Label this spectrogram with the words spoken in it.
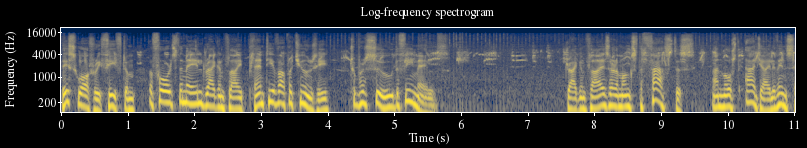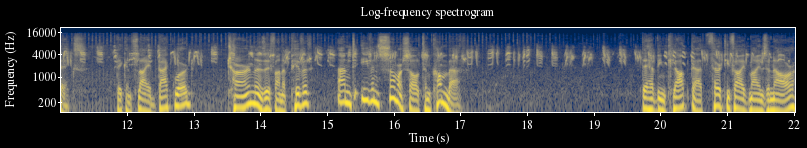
This watery fiefdom affords the male dragonfly plenty of opportunity to pursue the females. Dragonflies are amongst the fastest and most agile of insects. They can fly backward, turn as if on a pivot, and even somersault in combat. They have been clocked at 35 miles an hour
